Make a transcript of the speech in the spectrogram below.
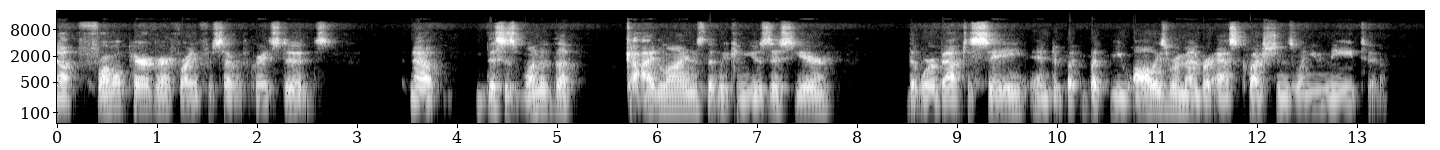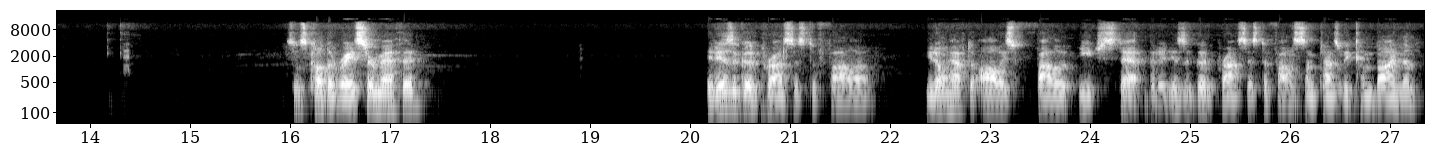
Now, formal paragraph writing for seventh grade students. Now, this is one of the guidelines that we can use this year that we're about to see. And but but you always remember ask questions when you need to. So it's called the RACER method. It is a good process to follow. You don't have to always follow each step, but it is a good process to follow. Sometimes we combine them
